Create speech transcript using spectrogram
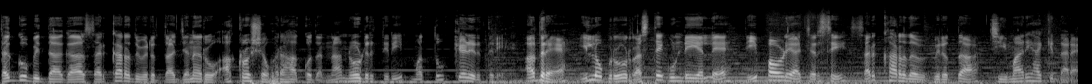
ತಗ್ಗು ಬಿದ್ದಾಗ ಸರ್ಕಾರದ ವಿರುದ್ಧ ಜನರು ಆಕ್ರೋಶ ಹೊರಹಾಕೋದನ್ನ ನೋಡಿರ್ತೀರಿ ಮತ್ತು ಕೇಳಿರ್ತೀರಿ. ಆದ್ರೆ ಇಲ್ಲೊಬ್ರು ರಸ್ತೆ ಗುಂಡಿಯಲ್ಲೇ ದೀಪಾವಳಿ ಆಚರಿಸಿ ಸರ್ಕಾರದ ವಿರುದ್ಧ ಚೀಮಾರಿ ಹಾಕಿದ್ದಾರೆ.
